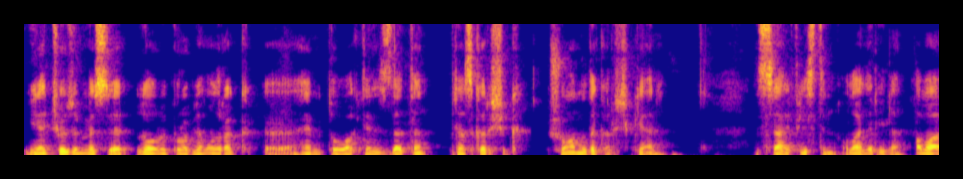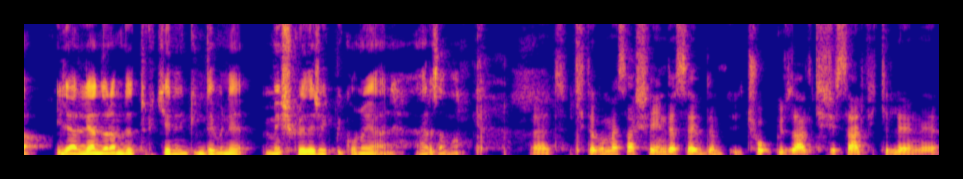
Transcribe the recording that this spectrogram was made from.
yine çözülmesi zor bir problem olarak e, hem Doğu Akdeniz zaten biraz karışık. Şu anda da karışık yani. İsrail-Filistin olaylarıyla. Ama ilerleyen dönemde Türkiye'nin gündemini meşgul edecek bir konu yani her zaman. Evet. Kitabı mesela şeyini de sevdim. Çok güzel kişisel fikirlerini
